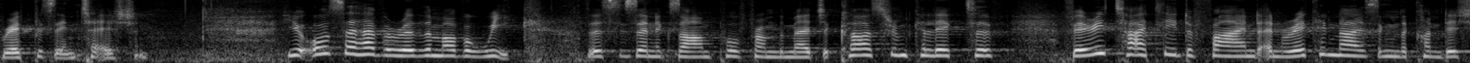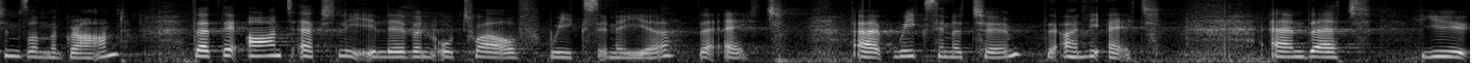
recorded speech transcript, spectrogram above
representation. You also have a rhythm of a week. This is an example from the Magic Classroom Collective, very tightly defined and recognizing the conditions on the ground, that there aren't actually 11 or 12 weeks in a year, they're eight. Uh, weeks in a term, they're only eight. And that you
